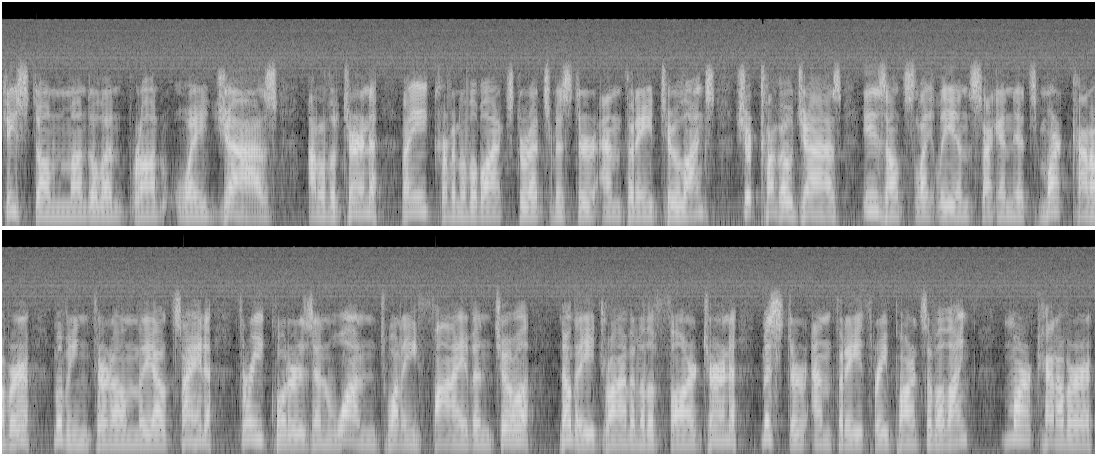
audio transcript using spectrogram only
Keystone Mandolin, Broadway Jazz. Out of the turn, they curve into the black stretch. Mr. Anthony, two lengths. Chicago Jazz is out slightly in second. It's Mark Hanover moving third on the outside. Three quarters and one, 25 and two. Now they drive into the far turn. Mr. Anthony, three parts of a length. Mark Hanover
